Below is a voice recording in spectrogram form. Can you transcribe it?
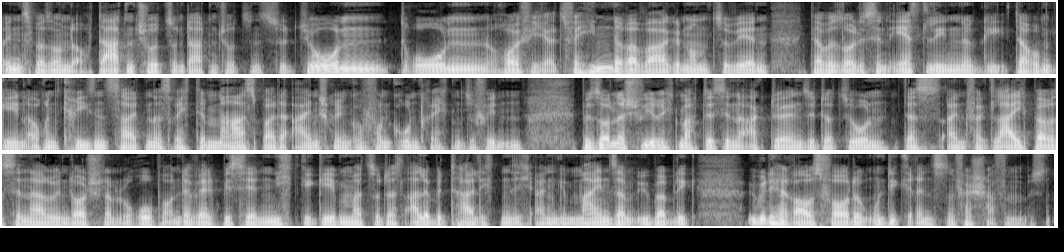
insbesondere auch Datenschutz und Datenschutzinstitutionen drohen häufig als Verhinderer wahrgenommen zu werden. Dabei sollte es in erster Linie darum gehen, auch in Krisenzeiten das rechte Maß bei der Einschränkung von Grundrechten zu finden. Besonders schwierig macht es in der aktuellen Situation, dass ein vergleichbares Szenario in Deutschland, Europa Europa und der Welt bisher nicht gegeben hat, sodass alle Beteiligten sich einen gemeinsamen Überblick über die Herausforderungen und die Grenzen verschaffen müssen.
